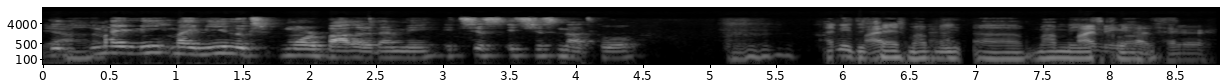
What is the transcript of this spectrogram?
Yeah. My me my me looks more baller than me. It's just it's just not cool. I need to My- change my meat, uh, my me's My clothes. me has hair.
